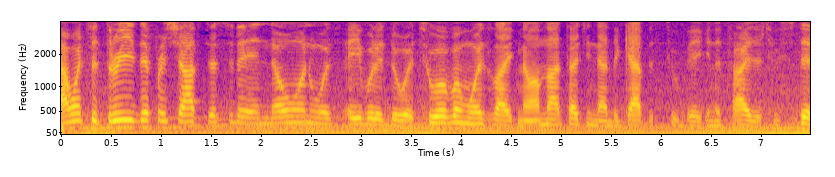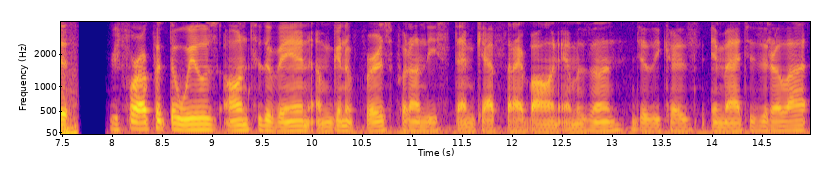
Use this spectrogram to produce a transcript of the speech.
I went to three different shops yesterday and no one was able to do it. Two of them was like, no, I'm not touching that. The gap is too big and the tires are too stiff. Before I put the wheels onto the van, I'm gonna first put on these stem caps that I bought on Amazon just because it matches it a lot.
